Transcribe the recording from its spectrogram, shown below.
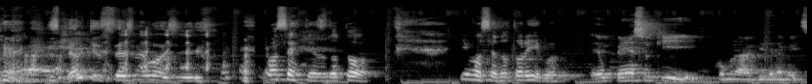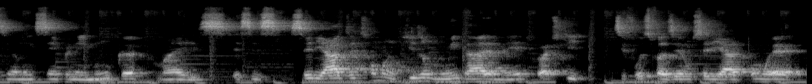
Né? Espero que isso seja um elogio. Com certeza, doutor. E você, doutor Igor? Eu penso que, como na vida na medicina, nem sempre nem nunca, mas esses seriados eles romantizam muito a área médica. Eu acho que se fosse fazer um seriado como é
